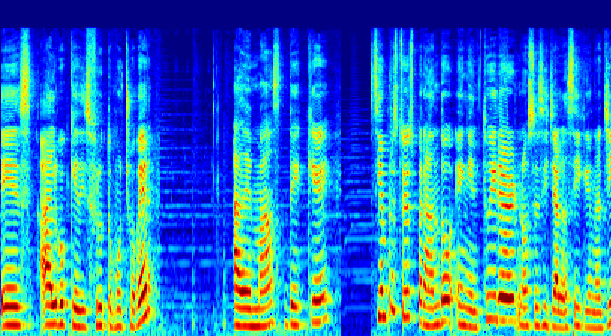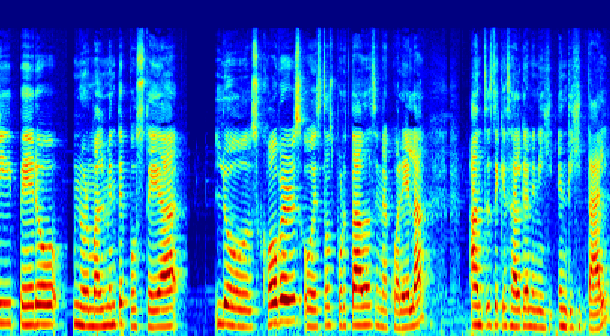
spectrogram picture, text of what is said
es algo que disfruto mucho ver. Además de que siempre estoy esperando en el Twitter, no sé si ya la siguen allí, pero normalmente postea los covers o estas portadas en acuarela antes de que salgan en, digital.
